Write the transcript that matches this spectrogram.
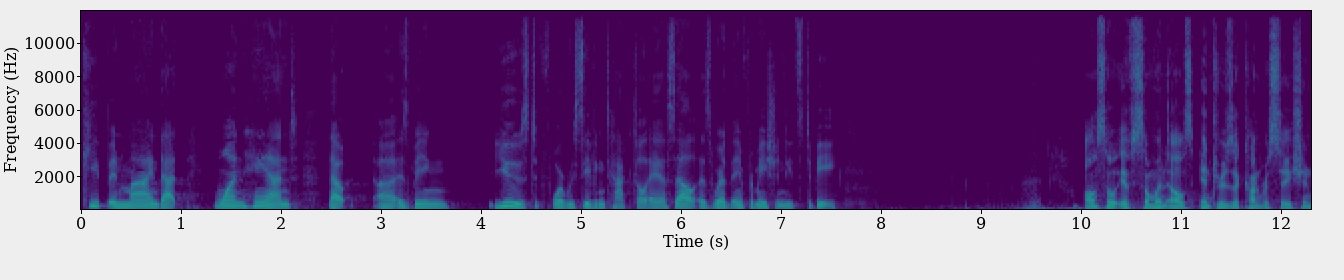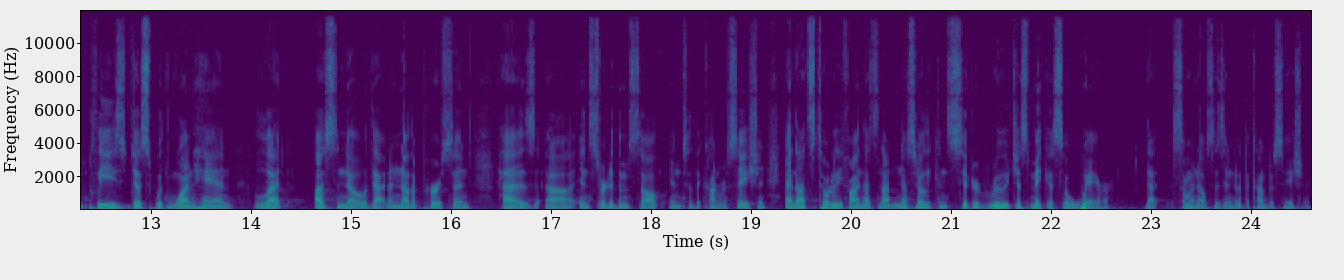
Keep in mind that one hand that uh, is being used for receiving tactile ASL is where the information needs to be. Also, if someone else enters a conversation, please just with one hand let us know that another person has uh, inserted themselves into the conversation, and that's totally fine. That's not necessarily considered rude. Just make us aware that someone else is into the conversation.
